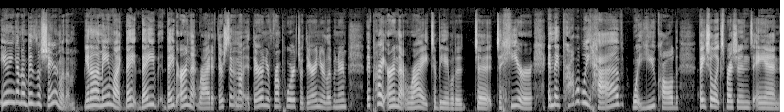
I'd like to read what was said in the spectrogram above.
you ain't got no business sharing with them. You know what I mean? Like they they they've earned that right. If they're sitting on if they're on your front porch or they're in your living room, they've probably earned that right to be able to to to hear and they probably have what you called facial expressions and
